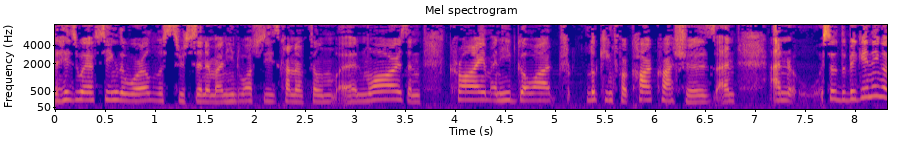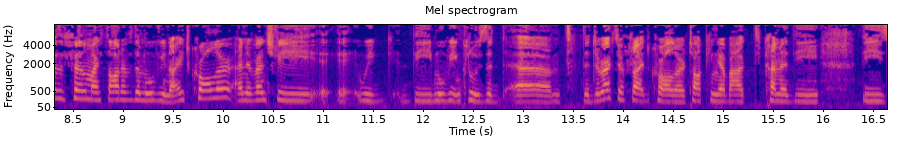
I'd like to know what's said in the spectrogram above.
his way of seeing the world was through cinema, and he'd watch these kind of film uh, noirs and crime, and he'd go out looking for car crashes, and and so the beginning of the film, I thought of the movie Nightcrawler, and eventually we the movie includes a, um, the director of Nightcrawler talking about kind of the these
